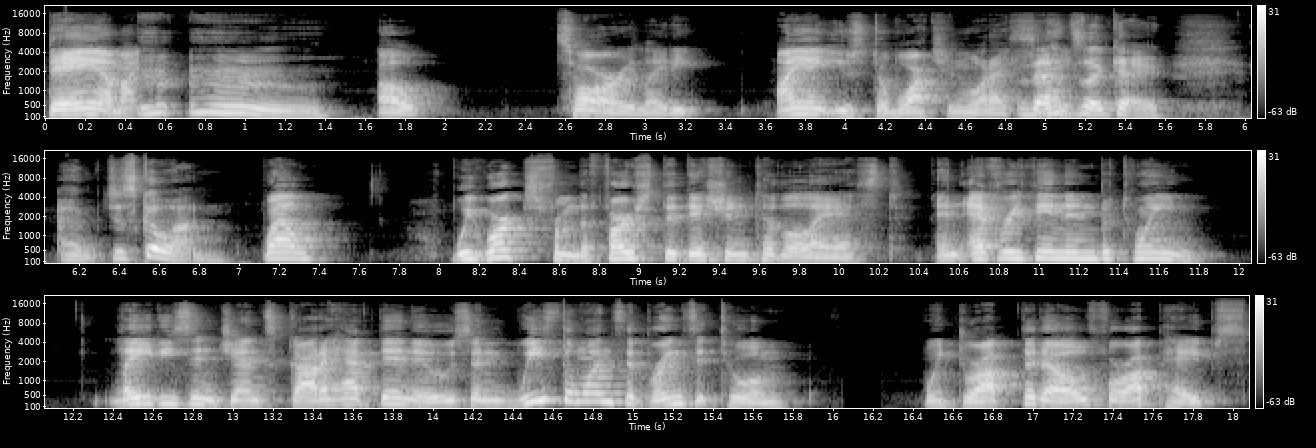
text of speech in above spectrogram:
damn I- Oh, sorry, lady. I ain't used to watching what I say. That's okay. Um, just go on. Well, we works from the first edition to the last, and everything in between. Ladies and gents gotta have their news, and we's the ones that brings it to 'em. We drop the dough for our papes,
